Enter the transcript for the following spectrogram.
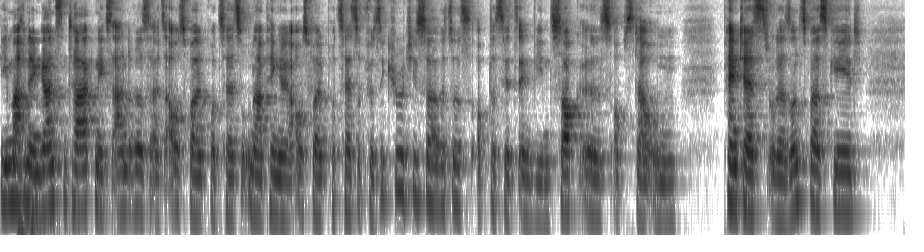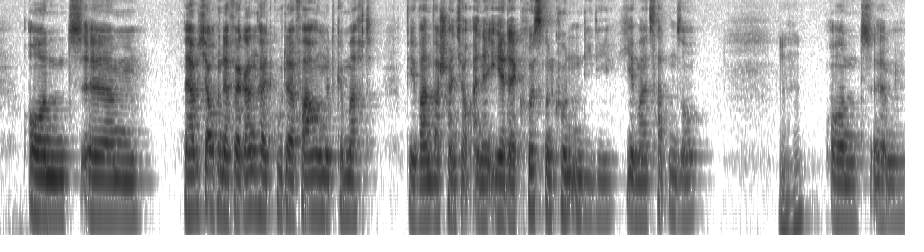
Die machen mhm. den ganzen Tag nichts anderes als Auswahlprozesse, unabhängige Auswahlprozesse für Security Services, ob das jetzt irgendwie ein SOC ist, ob es da um Pentest oder sonst was geht. Und ähm, da habe ich auch in der Vergangenheit gute Erfahrungen mitgemacht. Wir waren wahrscheinlich auch einer eher der größeren Kunden, die die jemals hatten so. Mhm. Und ähm,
